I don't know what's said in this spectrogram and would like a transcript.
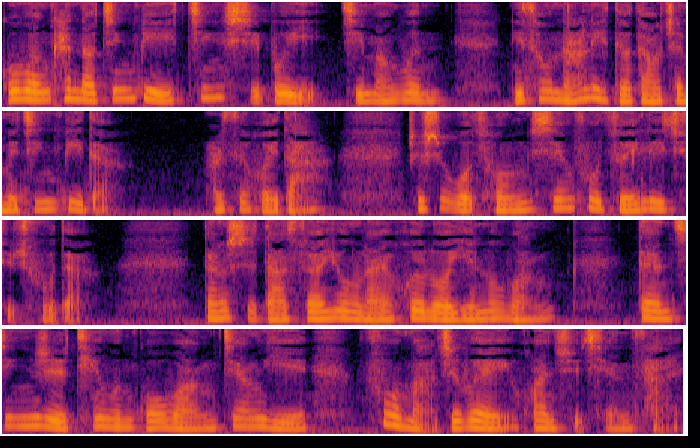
国王看到金币，惊喜不已，急忙问：“你从哪里得到这枚金币的？”儿子回答。这是我从先父嘴里取出的，当时打算用来贿赂阎罗王，但今日听闻国王将以驸马之位换取钱财，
